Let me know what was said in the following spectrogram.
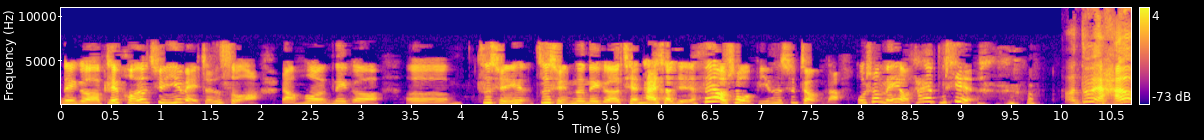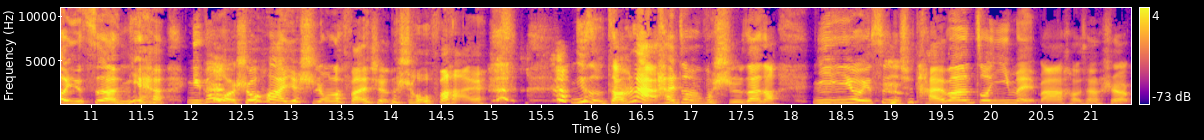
那个陪朋友去医美诊所，然后那个呃咨询咨询的那个前台小姐姐非要说我鼻子是整的，我说没有，她还不信。啊，对，还有一次你你跟我说话也使用了反学的手法哎，你怎么咱们俩还这么不实在呢？你你有一次你去台湾做医美吧，好像是，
